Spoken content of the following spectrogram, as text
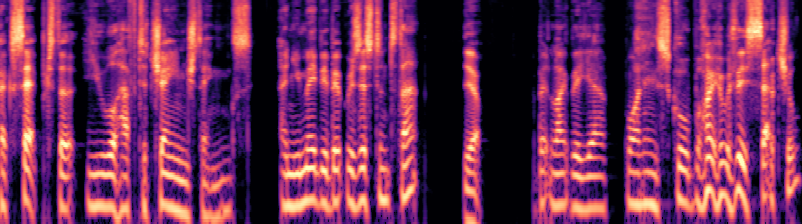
accept that you will have to change things, and you may be a bit resistant to that. Yeah. a bit like the uh, whining schoolboy with his satchel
